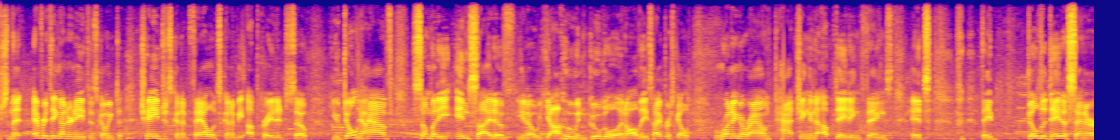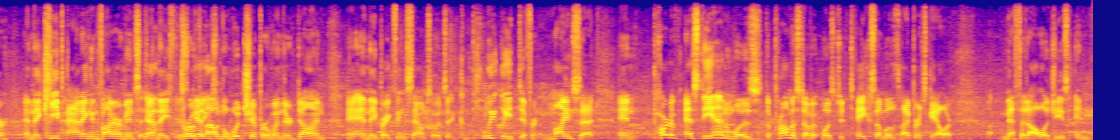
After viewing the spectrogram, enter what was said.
expectation that everything underneath is going to change, it's going to fail, it's going to be upgraded, so you don't yeah. have somebody inside of you know, Yahoo and Google and all these hyperscalers running around patching and updating things. It's, they build a data center and they keep adding environments yeah, and they throw things out. in the wood chipper when they're done and, and, they break things down. So it's a completely different mindset. And part of SDN was, the promise of it was to take some of those hyperscaler uh, methodologies and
